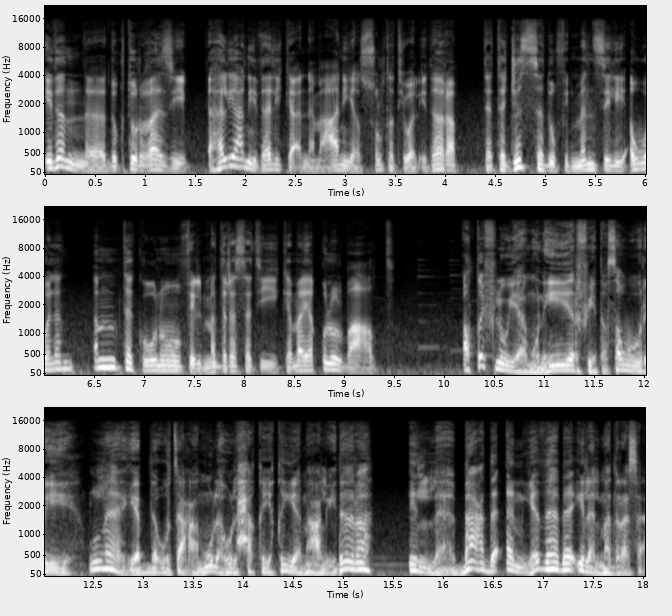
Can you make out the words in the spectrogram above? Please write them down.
إذا دكتور غازي هل يعني ذلك أن معاني السلطة والإدارة تتجسد في المنزل أولا أم تكون في المدرسة كما يقول البعض؟ الطفل يا منير في تصوري لا يبدأ تعامله الحقيقي مع الإدارة إلا بعد أن يذهب إلى المدرسة.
